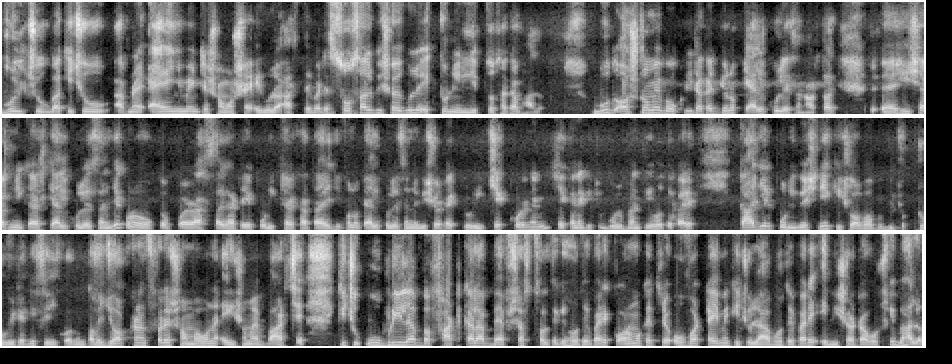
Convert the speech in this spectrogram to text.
ভুলচুক বা কিছু আপনার অ্যারেঞ্জমেন্টের সমস্যা, এগুলো আসতে পারে। সোশ্যাল বিষয়গুলো একটু নির্লিপ্ত থাকা ভালো। বুধ অষ্টমে বকরি থাকার জন্য ক্যালকুলেশন অর্থাৎ হিসাব নিকাশ ক্যালকুলেশন যে কোনো রাস্তাঘাটে, পরীক্ষার খাতায়, যে কোনো ক্যালকুলেশনের বিষয়টা একটু রিচেক করে নেবেন, সেখানে কিছু ভুলভ্রান্তি হতে পারে। কাজের পরিবেশ নিয়ে কিছু অভাব অভিযোগ টুকিটাকি ফিল করবেন। তবে জব ট্রান্সফারের সম্ভাবনা এই সময় বাড়ছে। কিছু উবরি লাভ বা ফাটকা লাভ ব্যবসা স্থল থেকে হতে পারে। কর্মক্ষেত্রে ওভার টাইমে কিছু লাভ হতে পারে। এই বিষয়টা অবশ্যই ভালো।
